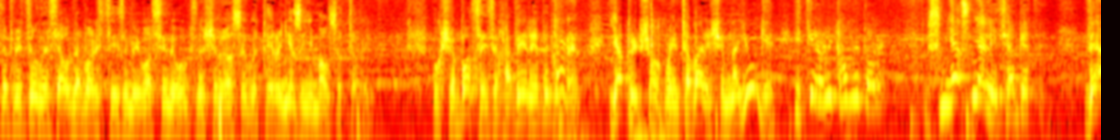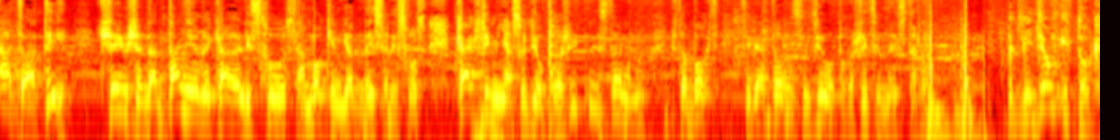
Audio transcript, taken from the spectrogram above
запретил на себя удовольствие из-за моего сына Уксна Широса Гутеру, не занимался Торой. Укшабота из Хавери Бедорем. Я пришел к моим товарищам на юге, и тирали Калмедоры. С меня сняли эти обеты. Веато, а ты, кшеем шадантани лисхус, а моким йод лисхус. Как ты меня судил положительную сторону, что Бог тебя тоже судил положительную сторону. Подведем итог.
